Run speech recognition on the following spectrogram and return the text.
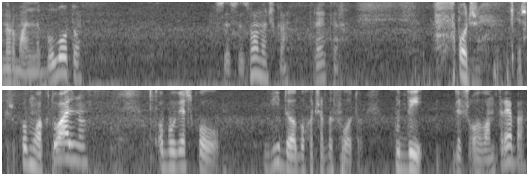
Нормальне болото. Все сезоночка, трекер. Отже, я ж кажу, кому актуально, обов'язково відео або хоча б фото, куди для чого вам треба.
